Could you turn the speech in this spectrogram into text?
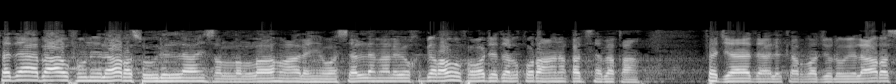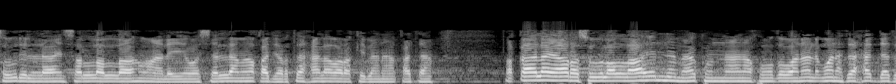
فذهب عوف إلى رسول الله صلى الله عليه وسلم ليخبره فوجد القرآن قد سبقه. فجاء ذلك الرجل إلى رسول الله صلى الله عليه وسلم وقد ارتحل وركب ناقته. فقال يا رسول الله إنما كنا نخوض ونتحدث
